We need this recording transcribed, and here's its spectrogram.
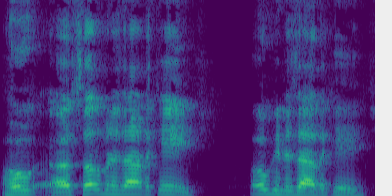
Oh, uh, Sullivan is out of the cage. Hogan is out of the cage.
